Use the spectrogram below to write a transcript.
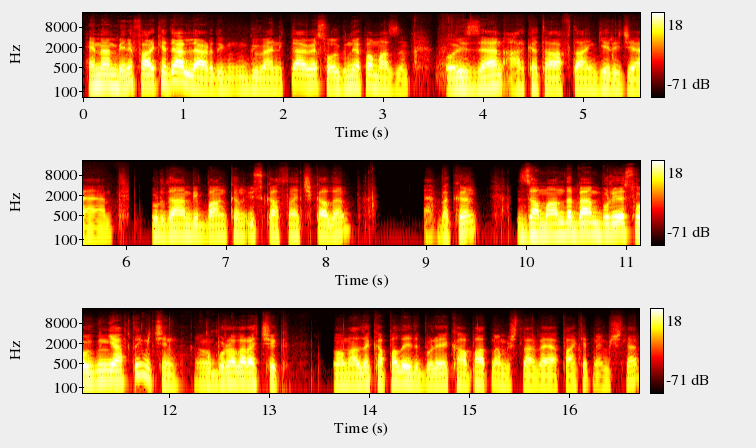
hemen beni fark ederlerdi güvenlikler ve soygunu yapamazdım. O yüzden arka taraftan gireceğim. Buradan bir bankanın üst katına çıkalım. Bakın zamanda ben buraya soygun yaptığım için e, buralar açık. Normalde kapalıydı. Burayı kapatmamışlar veya fark etmemişler.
